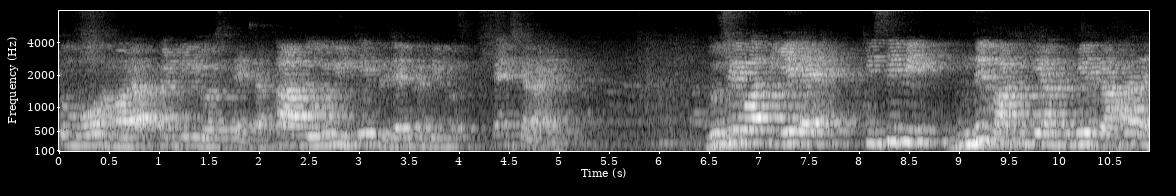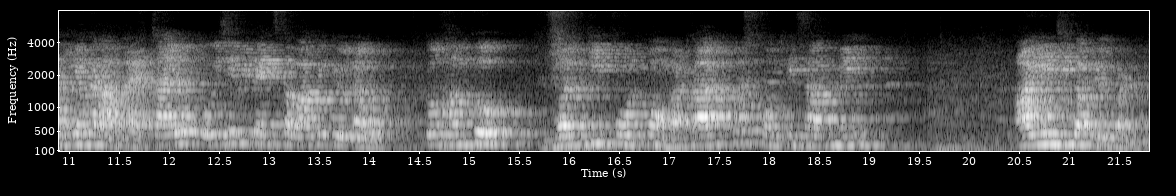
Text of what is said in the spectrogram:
तो वो हमारा कंटीन्यूअस टेंस अर्थात दोनों मिलके प्रेजेंट कंटीन्यूअस टेंस कहलाएगा दूसरी बात ये है, किसी भी हिंदी वाक्य के अंत में रहा रही अगर आता है, चाहे वो कोई से भी टेंस का वाक्य क्यों ना हो तो हमको वर्ब की फोर्थ फॉर्म अर्थात फ़र्स्ट फॉर्म के साथ में आईएनजी का प्रयोग करना है।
